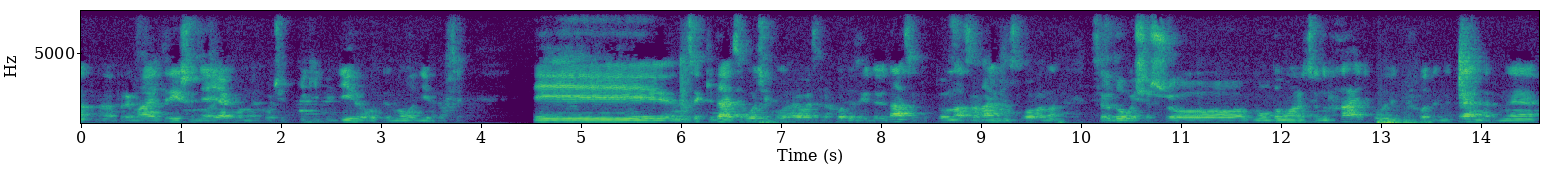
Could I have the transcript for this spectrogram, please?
е, приймають рішення, як вони хочуть тільки підігрувати молоді гравці. І це кидається в очі, коли гравець приходить з U19. Тобто у нас загально створено середовище, що молодому гравцю не пхають, коли він приходить, не тренер, не,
